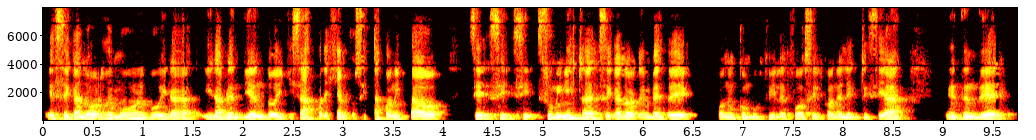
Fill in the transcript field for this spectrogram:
ese calor de modo de poder ir, aprendiendo. Y quizás, por ejemplo, si estás conectado, si, si, suministras ese calor en vez de con un combustible fósil, con electricidad, entender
